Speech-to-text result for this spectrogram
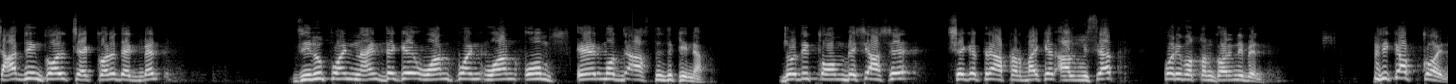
চার্জিং কল চেক করে দেখবেন। জিরো থেকে ওয়ান ওমস এর মধ্যে আসতেছে কিনা? যদি কম বেশি আসে, সেক্ষেত্রে আপনার বাইকের পরিবর্তন করে নেবেন। পিক আপ কয়েল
